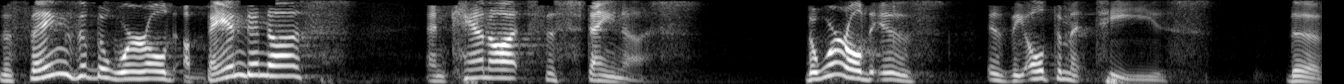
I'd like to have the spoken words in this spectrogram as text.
The things of the world abandon us and cannot sustain us. The world is, is the ultimate tease. The,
